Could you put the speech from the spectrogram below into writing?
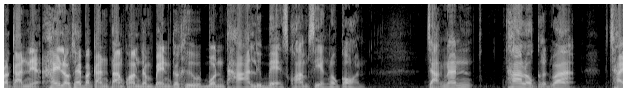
ประกันเนี่ยให้เราใช้ประกันตามความจำเป็นก็คือบนฐานหรือเบสความเสี่ยงเราก่อน จากนั้นถ้าเราเกิดว่าใช้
